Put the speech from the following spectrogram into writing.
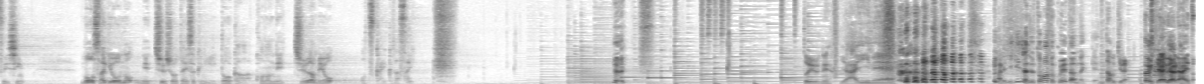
推進農作業の熱中症対策にどうかこの熱中飴をお使いください。というね。いや、いいね。あれ、池ちゃんってトマト食えたんだっけ？多分嫌い。多分嫌いだよね、あいつ。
